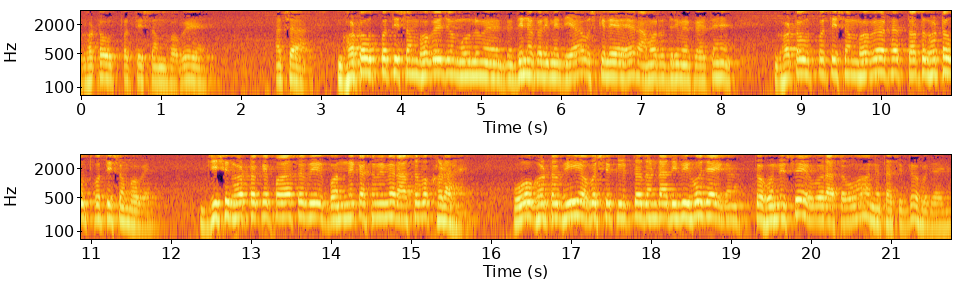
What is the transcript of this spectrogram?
घट उत्पत्ति संभव। है अच्छा घट उत्पत्ति संभव है जो मूल में, दिनकरी में दिया, उसके लिए रामरुद्री में कहते हैं घट उत्पत्ति संभव है, अर्थात तदघट उत्पत्ति संभव है। जिस घट के पास अभी बनने का समय में रासव खड़ा है, वो घट भी अवश्य क्लिप्त दंडादि भी हो जाएगा तो होने से वो रासव अन्यथा सिद्ध हो जाएगा।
